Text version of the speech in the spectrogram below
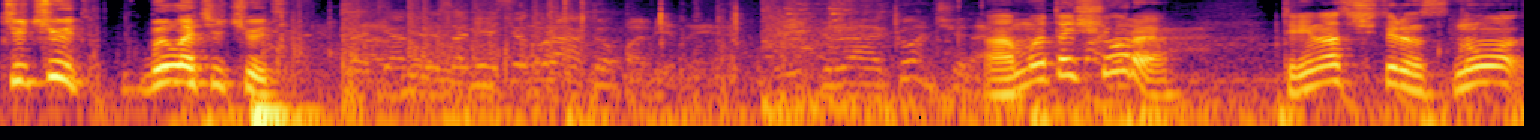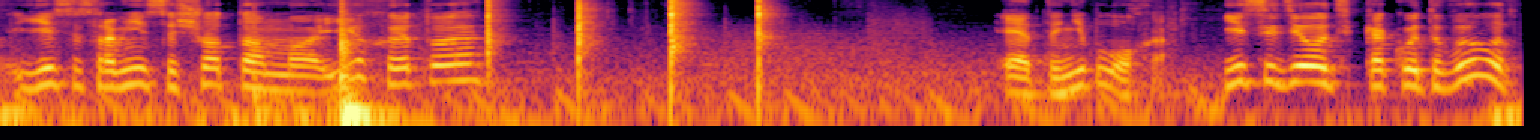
Чуть-чуть. Было чуть-чуть. А мы тащеры. 13-14. Но если сравнить со счетом их, это... Это неплохо. Если делать какой-то вывод,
